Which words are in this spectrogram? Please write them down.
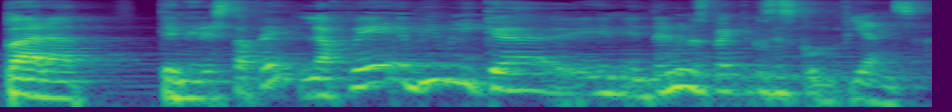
para tener esta fe. La fe bíblica, en, términos prácticos, es confianza.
